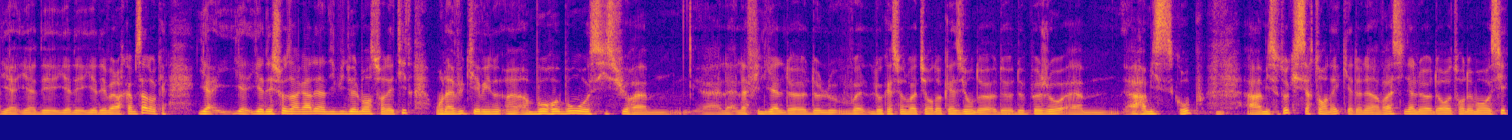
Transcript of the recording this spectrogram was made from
il y, a, des valeurs comme ça. Donc, il y a, des choses à regarder individuellement sur les titres. On a vu qu'il y avait un, beau rebond aussi sur la, filiale de, location de voitures d'occasion de, Peugeot, Aramis Group, mm. Aramis Auto, qui s'est qui a donné un vrai signal de, retournement aussi.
